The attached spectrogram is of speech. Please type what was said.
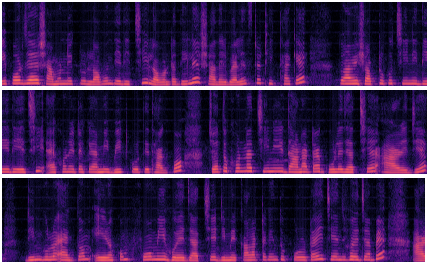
এই পর্যায়ে সামান্য একটু লবণ দিয়ে দিচ্ছি। লবণটা দিলে স্বাদের ব্যালেন্সটা ঠিক থাকে। তো আমি সবটুকু চিনি দিয়ে দিয়েছি। এখন এটাকে আমি বিট করতে থাকব। যতক্ষণ না চিনির দানাটা গলে যাচ্ছে আর এই যে ডিমগুলো একদম এইরকম ফোমি হয়ে যাচ্ছে, ডিমের কালারটা কিন্তু পুরোটাই চেঞ্জ হয়ে যাবে আর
